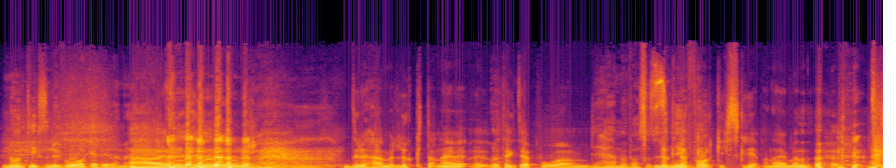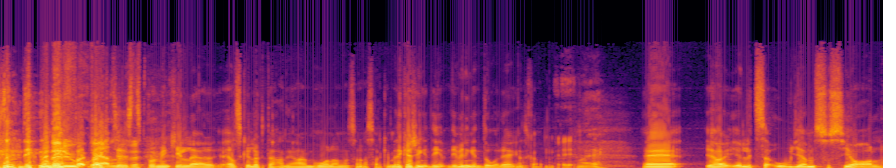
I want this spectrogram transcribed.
Någonting som du vågar dela med dig. Ah, eller hur? Det är det här med lukta. Nej, vad tänkte jag på? Um, Det här med vara så lukta snygg. folk i skrev. Nej, men, Det men det när är du fa- själv. faktiskt på min kille. Jag älskar att lukta han i armhålan och sådana saker. Men det, kanske, det, det är väl ingen dålig egenskap. Nej. Eh, jag, är lite så ojämn social.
